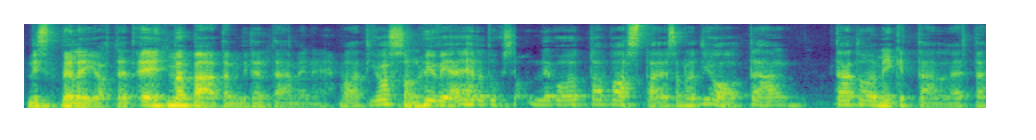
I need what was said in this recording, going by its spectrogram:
niin sitten pelinjohtaja, että ei, mä päätän, miten tämä menee. Vaan että jos on hyviä ehdotuksia, ne voi ottaa vastaan ja sanoa, että joo, tämä tämä toimiikin tälle, että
